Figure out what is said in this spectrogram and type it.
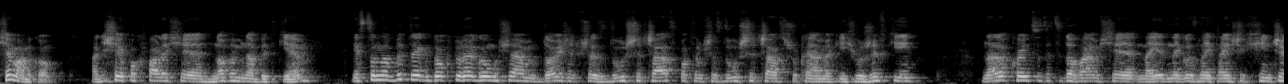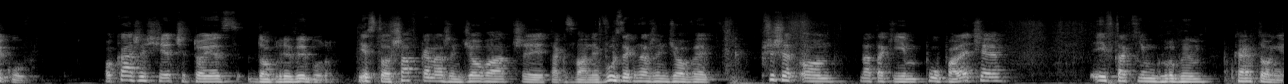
Siemanko, a dzisiaj pochwalę się nowym nabytkiem. Jest to nabytek, do którego musiałem dojrzeć przez dłuższy czas, potem przez dłuższy czas szukałem jakiejś używki, no ale w końcu zdecydowałem się na jednego z najtańszych Chińczyków. Okaże się, czy to jest dobry wybór. Jest to szafka narzędziowa, czy tak zwany wózek narzędziowy. Przyszedł on na takim półpalecie i w takim grubym kartonie.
